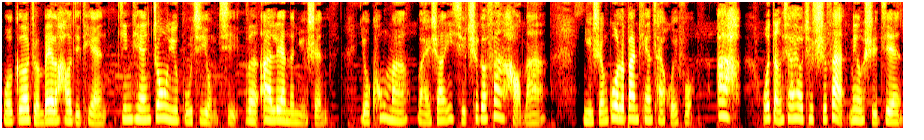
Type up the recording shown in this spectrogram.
我哥准备了好几天，今天终于鼓起勇气问暗恋的女神。有空吗？晚上一起吃个饭好吗？女神过了半天才回复啊，我等下要去吃饭，没有时间。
